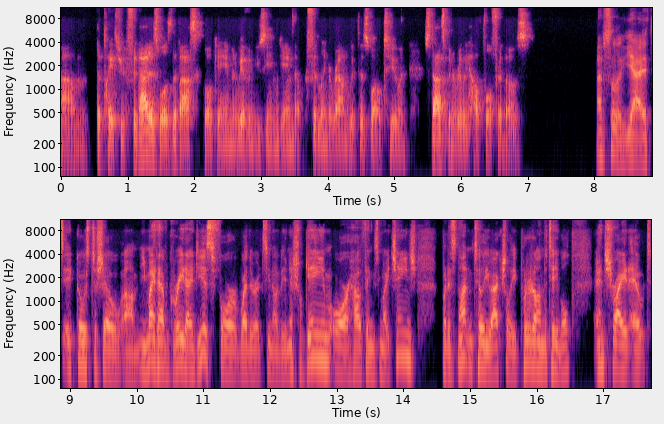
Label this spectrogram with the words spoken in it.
um, the playthrough for that as well as the basketball game. And we have a museum game that we're fiddling around with as well too. And so that's been really helpful for those. Absolutely. Yeah. It's, it goes to show um, you might have great ideas for whether it's, you know, the initial game or how things might change, but it's not until you actually put it on the table and try it out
